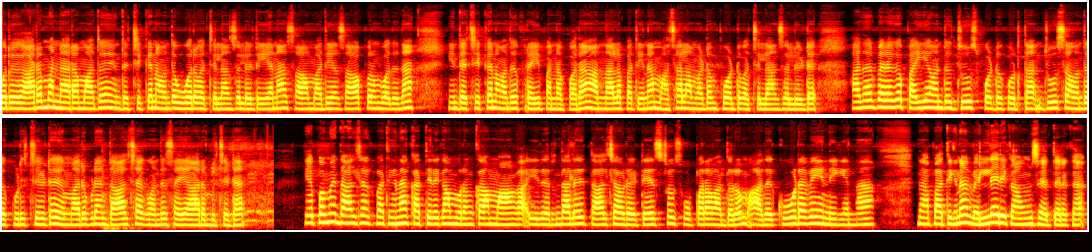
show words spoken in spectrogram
ஒரு அரை மணி நேரமாவது இந்த சிக்கனை வந்து ஊற வச்சிடலாம்னு சொல்லிட்டு ஏன்னா சா மதியம் சாப்பிடும்போது தான் இந்த சிக்கனை வந்து ஃப்ரை பண்ண போகிறேன் அதனால் பார்த்திங்கன்னா மசாலா மட்டும் போட்டு வச்சிடலாம்னு சொல்லிட்டு. அதன் பிறகு பையன் வந்து ஜூஸ் போட்டு கொடுத்தான். ஜூஸை வந்து குடிச்சிட்டு மறுபடியும் தால்ச்சாக்கு வந்து செய்ய ஆரம்பிச்சிட்டேன். எப்போவுமே தால்ச்சாவுக்கு பார்த்தீங்கன்னா கத்திரிக்காய் முருங்கைக்காய் மாங்காய். இது இருந்தாலே தால்ச்சாவோட டேஸ்ட்டும் சூப்பராக வந்துடும் அது கூடவே இன்றைக்கி என்ன நான் பார்த்தீங்கன்னா வெள்ளரிக்காயும் சேர்த்துருக்கேன்.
